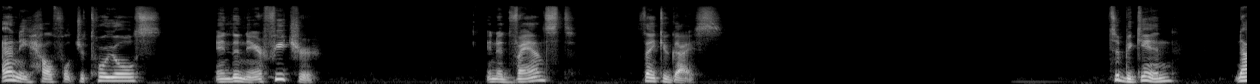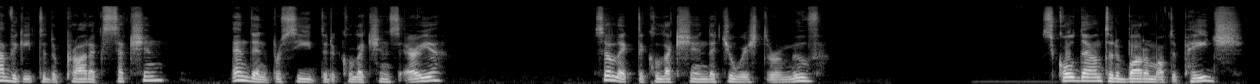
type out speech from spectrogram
any helpful tutorials in the near future. In advance, thank you guys. To begin, navigate to the products section and then proceed to the collections area. Select the collection that you wish to remove. Scroll down to the bottom of the page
